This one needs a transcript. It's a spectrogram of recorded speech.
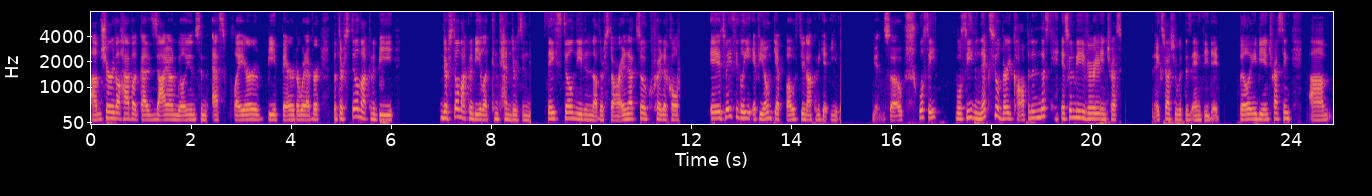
I'm sure they'll have like a Zion Williamson s player, be it Barrett or whatever, but they're still not going to be. They're still not going to be like contenders in. They still need another star, and that's so critical. It's basically if you don't get both, you're not going to get either. So we'll see. We'll see. The Knicks feel very confident in this. It's going to be very interesting, especially with this Anthony Davis. Ability be interesting. Um,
